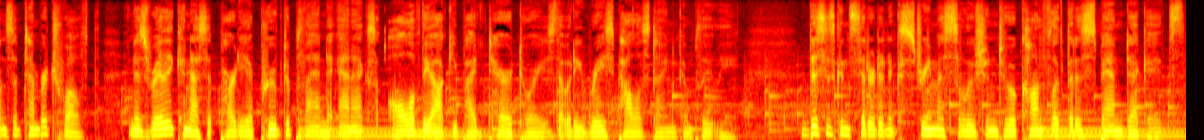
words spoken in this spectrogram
On September 12th, an Israeli Knesset party approved a plan to annex all of the occupied territories that would erase Palestine completely. This is considered an extremist solution to a conflict that has spanned decades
